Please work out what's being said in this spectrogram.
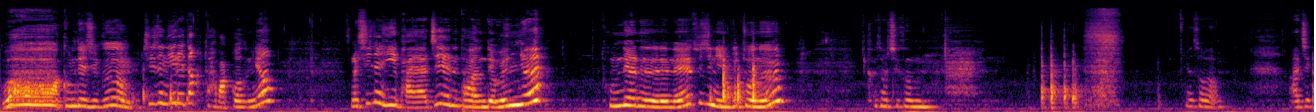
와, 근데 지금 시즌 1을 딱 다 봤거든요. 시즌 2 봐야지 얘는 다 하는데 웬열? 돈 내네 시즌 2부터는. 그래서 지금 그래서 아직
